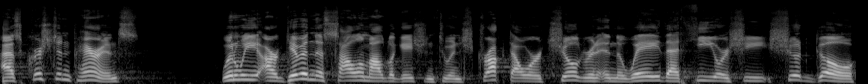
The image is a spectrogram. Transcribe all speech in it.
as Christian parents, when we are given this solemn obligation to instruct our children in the way that he or she should go,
